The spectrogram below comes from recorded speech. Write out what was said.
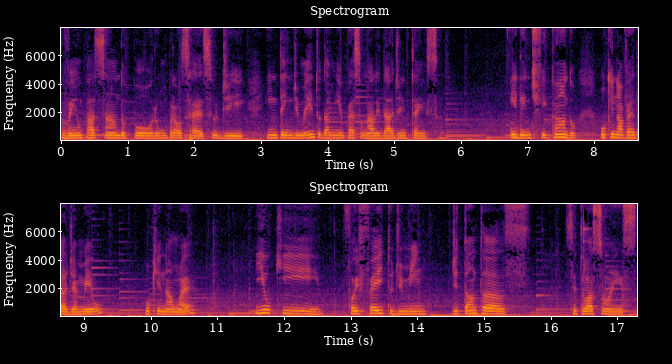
eu venho passando por um processo de entendimento da minha personalidade intensa, identificando o que na verdade é meu, o que não é, e o que foi feito de mim, de tantas situações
